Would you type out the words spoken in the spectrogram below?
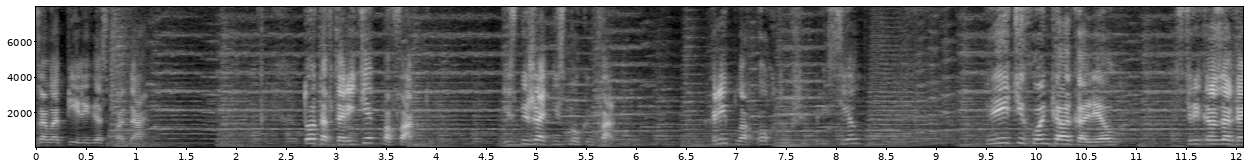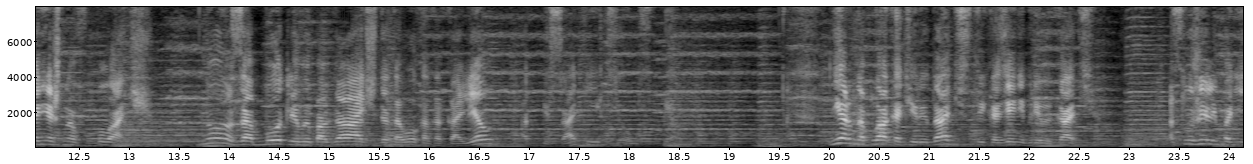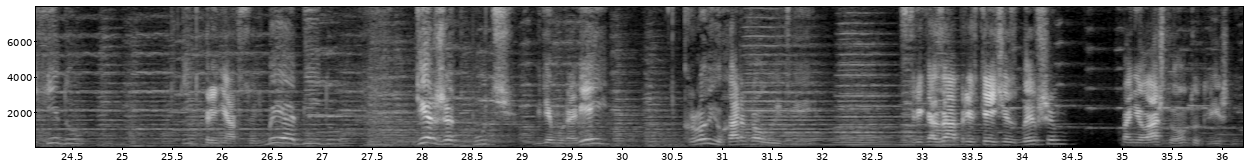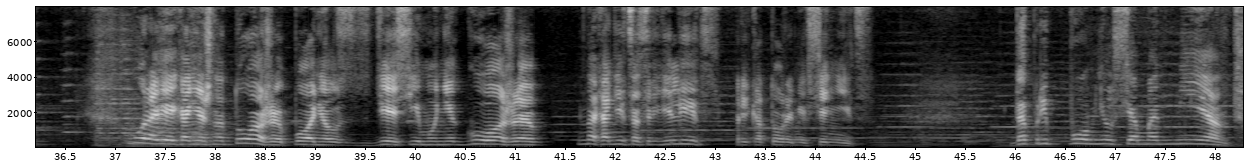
завопили господа. Тот авторитет по факту избежать не смог инфаркта. Хрипло охнувший присел и тихонько околел. Стрекоза, конечно, в плач, но заботливый богач до того, как околел, отписать ей все успел. Нервно плакать и рыдать стрекозе не привыкать. Отслужили панихиду и, приняв судьбы обиду, держат путь где муравей кровью харкал у ветвей. Стрекоза при встрече с бывшим поняла, что он тут лишний. Муравей, конечно, тоже понял, здесь ему не гоже находиться среди лиц, при которыми все ниц. Да припомнился момент,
